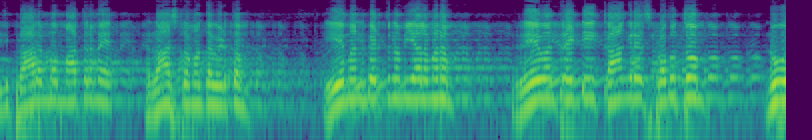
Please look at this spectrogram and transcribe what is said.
ఇది ప్రారంభం మాత్రమే రాష్ట్రం అంతా పెడతాం. ఏమని పెడుతున్నాం ఇవాళ మనం? రేవంత్ రెడ్డి కాంగ్రెస్ ప్రభుత్వం నువ్వు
